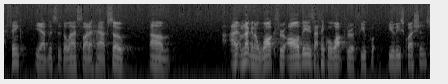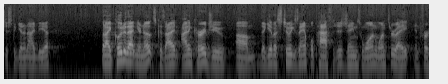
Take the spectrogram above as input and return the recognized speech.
I think, yeah, this is the last slide I have. So, um, I, am not going to walk through all of these. I think we'll walk through a few, few of these questions just to get an idea. But I included that in your notes because I'd encourage you um, to give us two example passages James 1, 1 through 8, and 1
